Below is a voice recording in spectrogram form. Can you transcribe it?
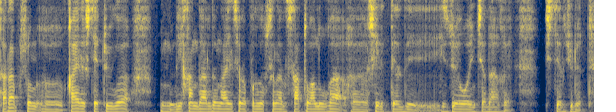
тарап ушул кайра иштетүүгө дыйкандардын айыл чарба продукцияларын сатып алууга шериктерди издөө боюнча дагы иштер жүрөт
